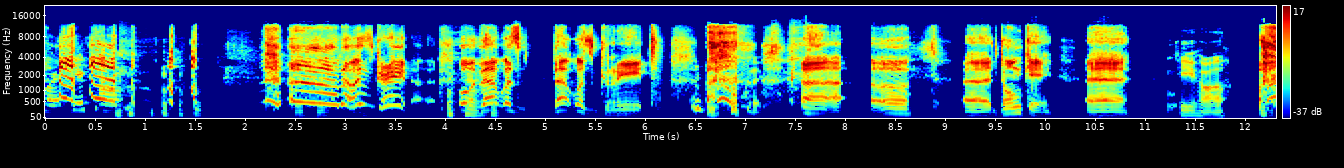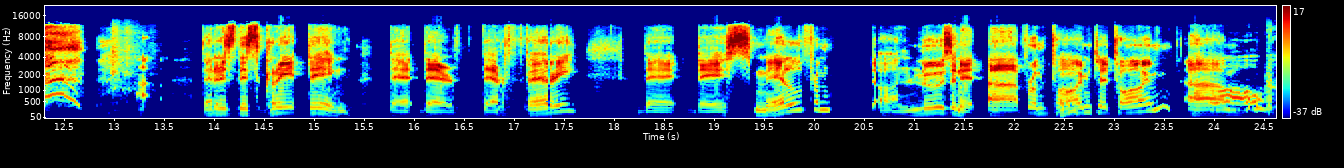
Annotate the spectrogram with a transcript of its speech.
for it. Your time. Oh, that was great. Oh, that was that was great. uh, uh, uh, donkey. Uh, Hee haw. uh, there is this great thing. They they're they're furry. They they smell from uh, losing it uh, from time to time. Um, Whoa.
